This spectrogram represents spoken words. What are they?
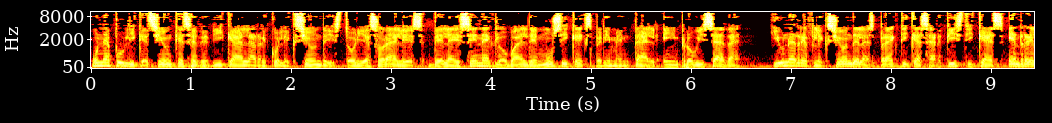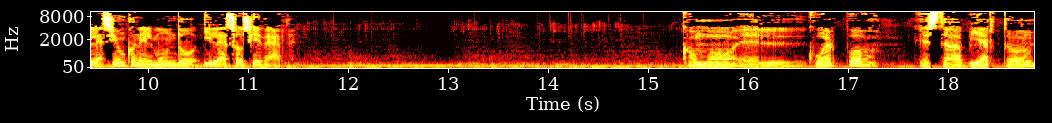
una publicación que se dedica a la recolección de historias orales de la escena global de música experimental e improvisada y una reflexión de las prácticas artísticas en relación con el mundo y la sociedad. Como el cuerpo está abierto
